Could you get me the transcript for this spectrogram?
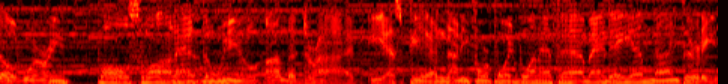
Don't worry. Paul Swann has the wheel on the drive. ESPN 94.1 FM and AM 930.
